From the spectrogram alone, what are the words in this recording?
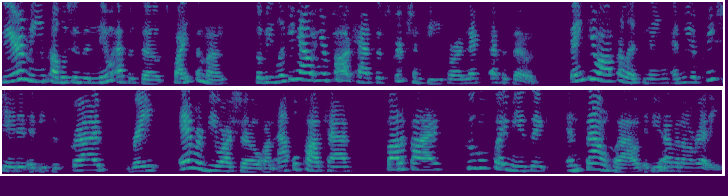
Dear Me publishes a new episode twice a month, so be looking out in your podcast subscription feed for our next episode. Thank you all for listening, and we'd appreciate it if you subscribe, rate, and review our show on Apple Podcasts, Spotify, Google Play Music, and SoundCloud if you haven't already.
